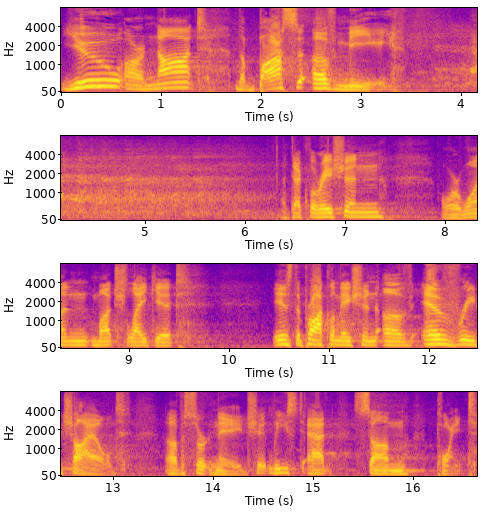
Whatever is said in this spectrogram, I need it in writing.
You are not the boss of me. a declaration, or one much like it, is the proclamation of every child of a certain age, at least at some point.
